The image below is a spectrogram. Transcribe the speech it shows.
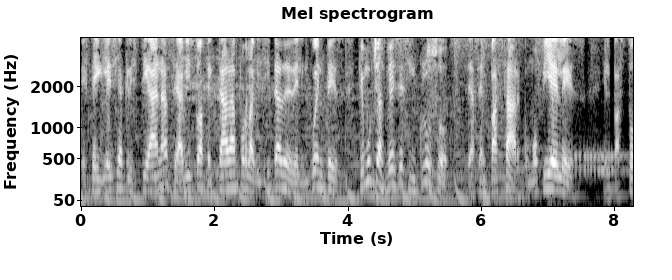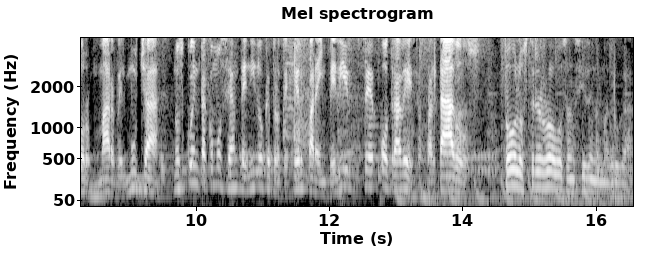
esta iglesia cristiana se ha visto afectada por la visita de delincuentes que muchas veces incluso se hacen pasar como fieles. El pastor Marvel Mucha nos cuenta cómo se han tenido que proteger para impedir ser otra vez asaltados. Todos los tres robos han sido en la madrugada.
